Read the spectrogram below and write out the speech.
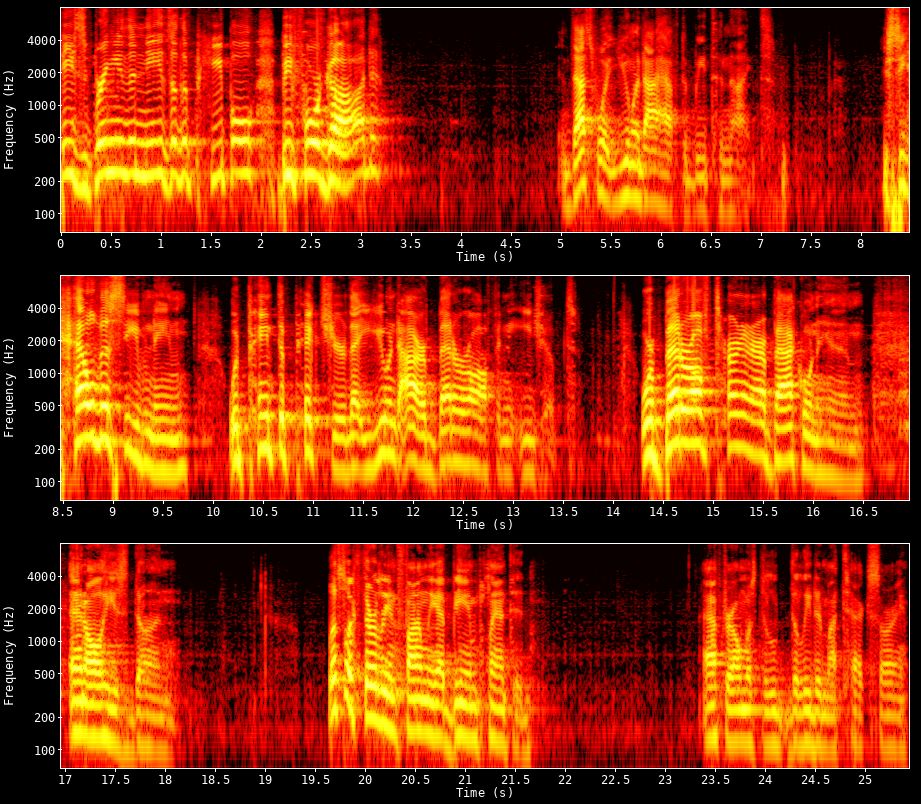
He's bringing the needs of the people before God. And that's what you and I have to be tonight. You see, hell this evening would paint the picture that you and I are better off in Egypt. We're better off turning our back on him and all he's done. Let's look thirdly and finally at being planted. After I almost del- deleted my text, sorry.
